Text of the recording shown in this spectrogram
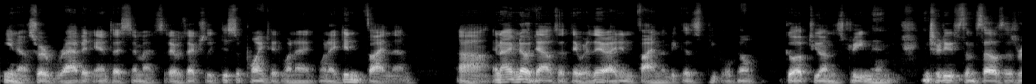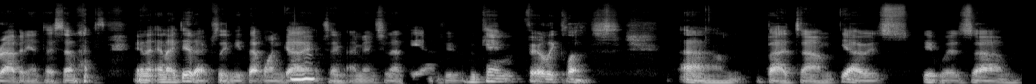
you know, sort of rabid anti-Semites that I was actually disappointed when I, when I didn't find them. Uh, and I have no doubts that they were there. I didn't find them because people don't go up to you on the street and introduce themselves as rabid anti-Semites. And, and I did actually meet that one guy, mm-hmm. which I, I, mentioned at the end, who, who came fairly close. Um, but um, yeah, it was, it was, um,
